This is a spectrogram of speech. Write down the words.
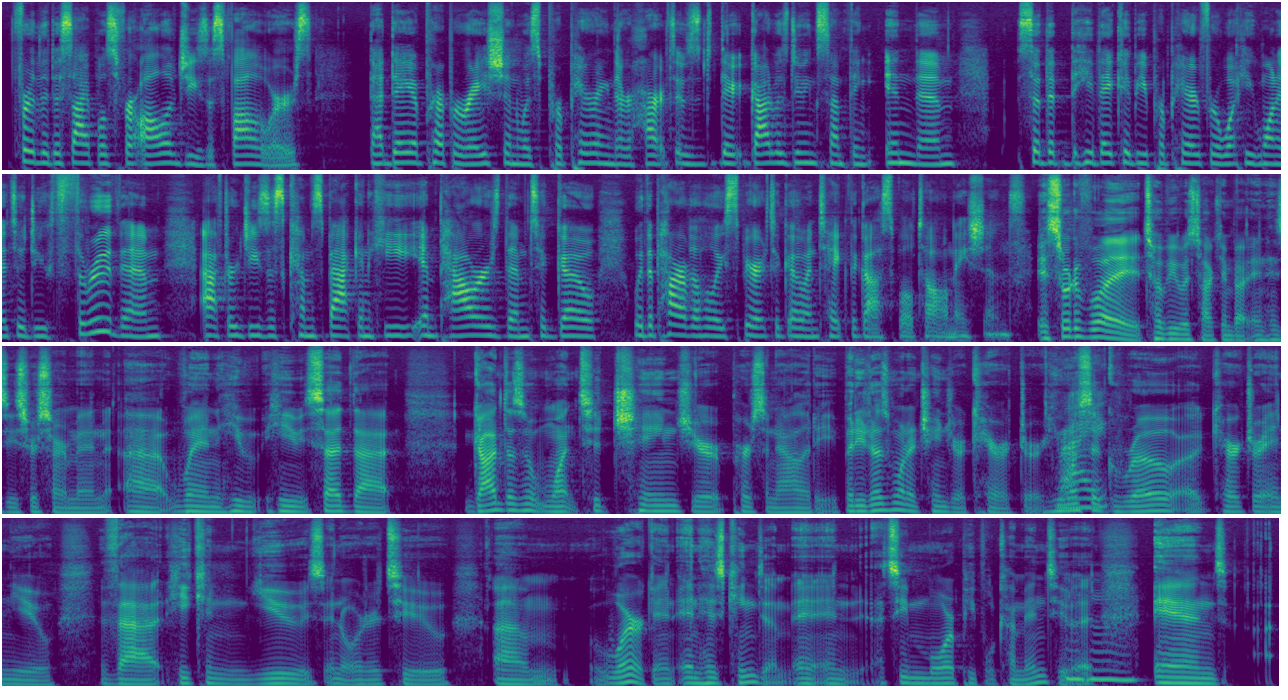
for the disciples, for all of Jesus' followers, that day of preparation was preparing their hearts. It was they, God was doing something in them so that he, they could be prepared for what he wanted to do through them after Jesus comes back and he empowers them to go with the power of the Holy Spirit to go and take the gospel to all nations. It's sort of what Toby was talking about in his Easter sermon uh, when he he said that God doesn't want to change your personality, but He does want to change your character. He wants to grow a character in you that He can use in order to um, work in, in His kingdom and, and see more people come into it. And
